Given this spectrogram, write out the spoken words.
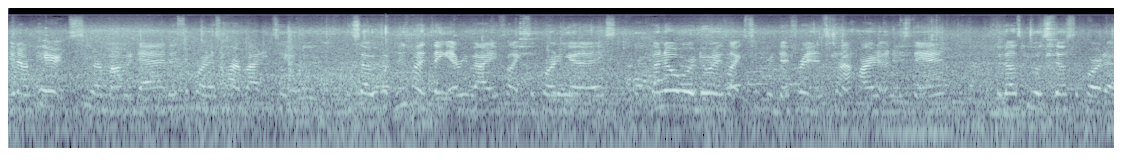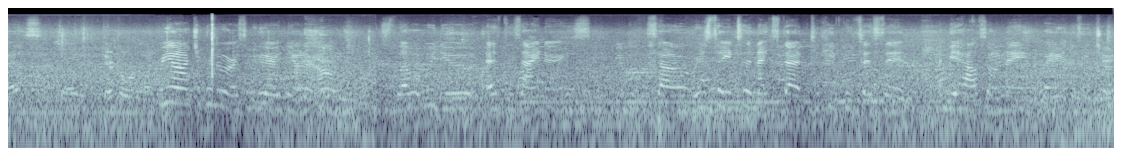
and our parents too, our mom and dad, they support us hard body too. And so we just want to thank everybody for like supporting us. I know what we're doing is like super different, it's kind of hard to understand, but those people still support us. We're entrepreneurs, so we do everything on our own. Just love what we do as designers. So we're just taking it to the next step to keep consistent and be a household name later in the future.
